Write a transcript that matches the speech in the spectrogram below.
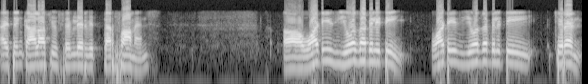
I think all of you familiar with performance. Uh, what is usability? What is usability, Kiran?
